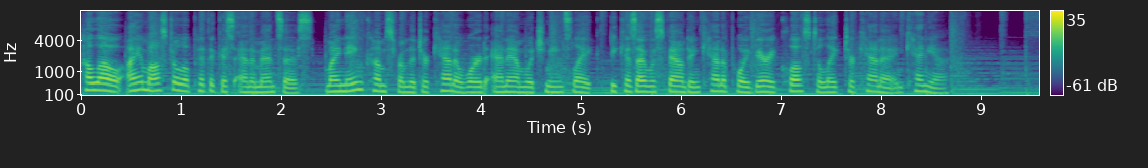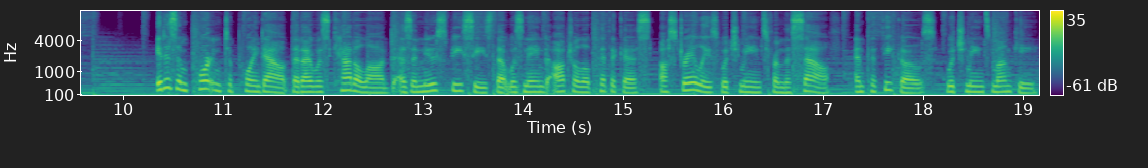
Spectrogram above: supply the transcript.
Hello, I am Australopithecus anamensis, my name comes from the Turkana word anam which means lake because I was found in Kanapoi very close to Lake Turkana in Kenya. It is important to point out that I was catalogued as a new species that was named Australopithecus australis which means from the south, and Pithekos, which means monkey.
